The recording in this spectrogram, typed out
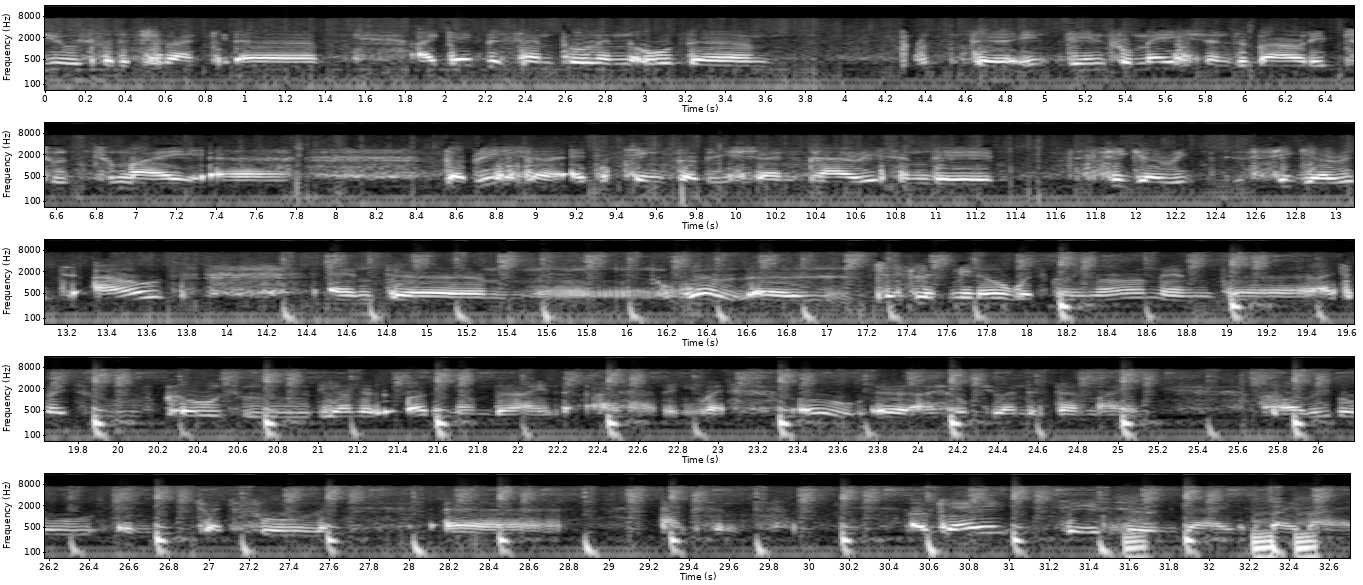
I for the track, uh, I gave the sample and all the the, the information about it to, to my uh, publisher, editing publisher in Paris, and they figure it figure it out. And um, well, uh, just let me know what's going on, and uh, I try to call to the other, other number I, I have anyway. Oh, uh, I hope you understand my horrible and dreadful uh. Okay, see you soon, guys. Bye bye.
